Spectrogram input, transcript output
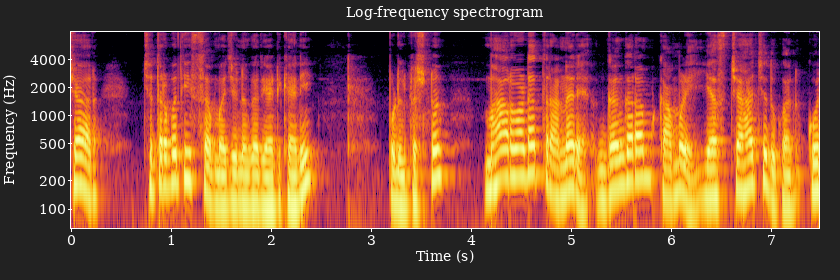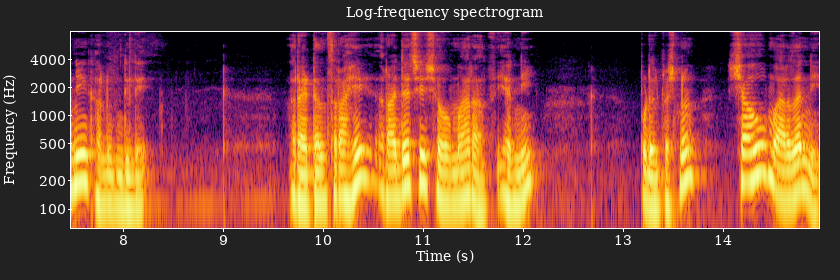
चार छत्रपती संभाजीनगर या ठिकाणी. पुढील प्रश्न महारवाड्यात राहणाऱ्या गंगाराम कांबळे यास चहाचे दुकान कोणी घालून दिले? राईट आन्सर आहे राजाशी शाहू महाराज यांनी. पुढील प्रश्न शाहू महाराजांनी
